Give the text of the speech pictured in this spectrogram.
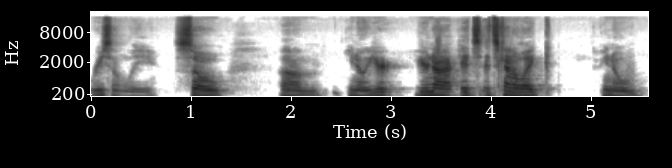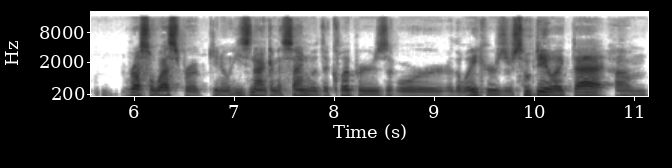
recently. So, um, you know, you're you're not. It's it's kind of like you know Russell Westbrook. You know, he's not going to sign with the Clippers or, the Lakers or somebody like that. Um,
